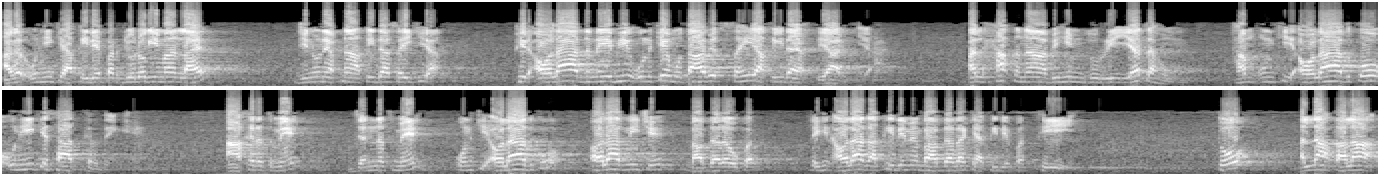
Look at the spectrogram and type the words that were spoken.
اگر انہی کے عقیدے پر جو لوگ ایمان لائے، جنہوں نے اپنا عقیدہ صحیح کیا پھر اولاد نے بھی ان کے مطابق صحیح عقیدہ اختیار کیا۔ الحق نا بہم ضروریت ہم ان کی اولاد کو انہی کے ساتھ کر دیں گے۔ آخرت میں، جنت میں ان کی اولاد کو، اولاد نیچے باپ دادا اوپر۔ لیکن اولاد عقیدے میں باپ دادا کے عقیدے پر تھی۔ تو اللہ تعالی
